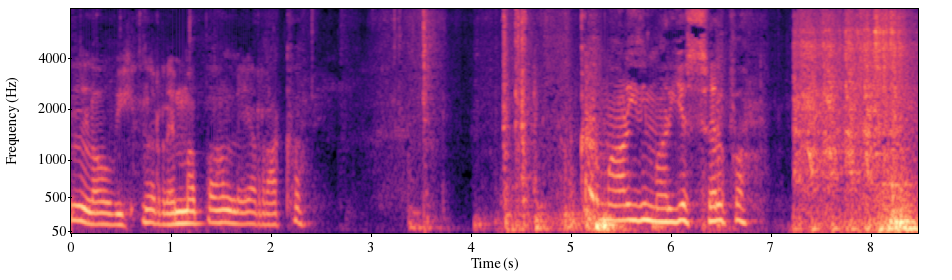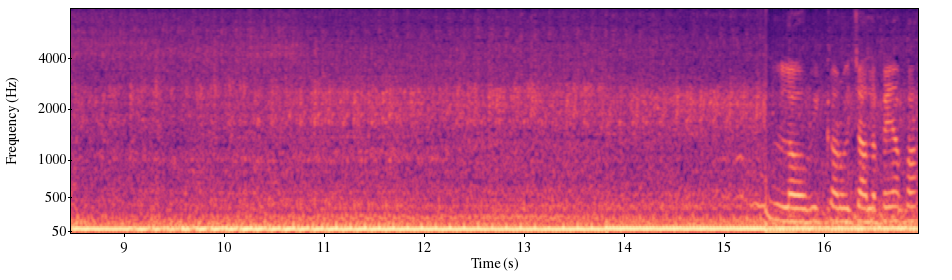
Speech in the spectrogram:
ਲਓ ਵੀ ਰਿਮ ਆਪਾਂ ਲਿਆ ਰੱਖ। ਕਰਮਾਲੀ ਦੀ ਮਾਰੀਏ ਸੈਲਫ। ਲਓ ਵੀ ਕਰੋ ਚੱਲ ਪਏ ਆਪਾਂ।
